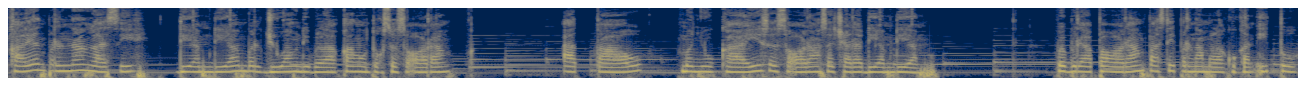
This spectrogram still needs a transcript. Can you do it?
Kalian pernah gak sih diam-diam berjuang di belakang untuk seseorang? Atau menyukai seseorang secara diam-diam? Beberapa orang pasti pernah melakukan itu.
